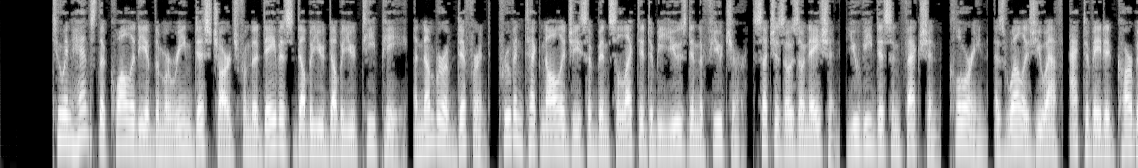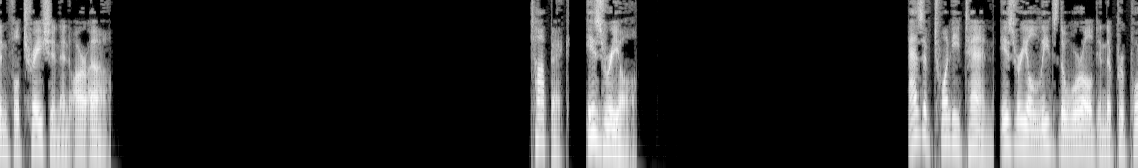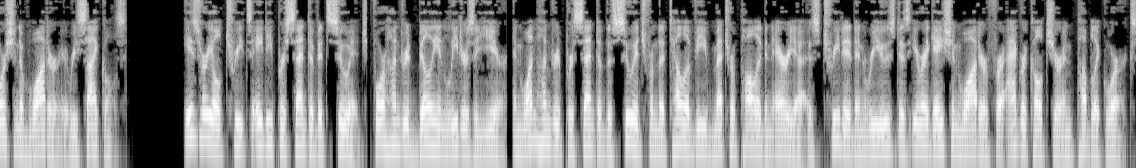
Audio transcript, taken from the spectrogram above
To enhance the quality of the marine discharge from the Davis WWTP, a number of different, proven technologies have been selected to be used in the future, such as ozonation, UV disinfection, chlorine, as well as UF, activated carbon filtration and RO. Israel As of 2010, Israel leads the world in the proportion of water it recycles. Israel treats 80% of its sewage 400 billion liters a year, and 100% of the sewage from the Tel Aviv metropolitan area is treated and reused as irrigation water for agriculture and public works.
